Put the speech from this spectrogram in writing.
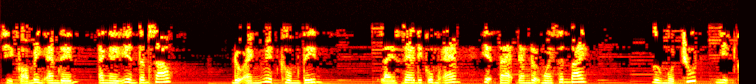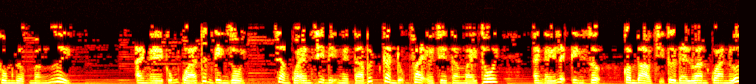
Chỉ có mình em đến, anh ấy yên tâm sao? Độ ánh Nguyệt không tin. Lái xe đi cùng em, hiện tại đang đợi ngoài sân bay. Ngừng một chút, nhịn không được mắng người. Anh ấy cũng quá thần kinh rồi, chẳng qua em chỉ bị người ta bất cần đụng phải ở trên thang máy thôi. Anh ấy lại kinh sợ, còn bảo chị từ Đài Loan qua nữa,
